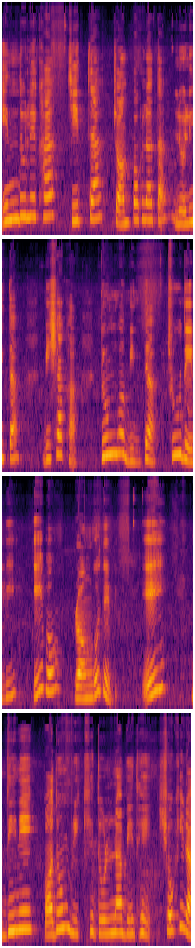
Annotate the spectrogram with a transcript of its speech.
ইন্দুলেখা, চিত্রা, চম্পকলতা, ললিতা, বিশাখা, তুঙ্গবিদ্যা, সুদেবী এবং রঙ্গদেবী। এই দিনে কদম বৃক্ষে দোলনা বেঁধে সখীরা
